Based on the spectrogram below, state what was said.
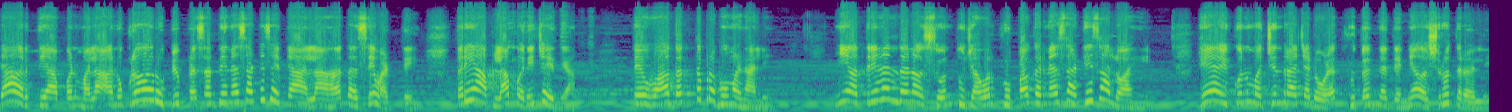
त्या अर्थी आपण मला अनुग्रह रूपी प्रसाद देण्यासाठीच येथे आला आहात असे वाटते. तरी आपला परिचय द्या. तेव्हा दत्तप्रभू म्हणाले मी अत्रिनंदन असून तुझ्यावर कृपा करण्यासाठीच आलो आहे. हे ऐकून मच्छिंद्राच्या डोळ्यात कृतज्ञतेने अश्रू तरळले.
